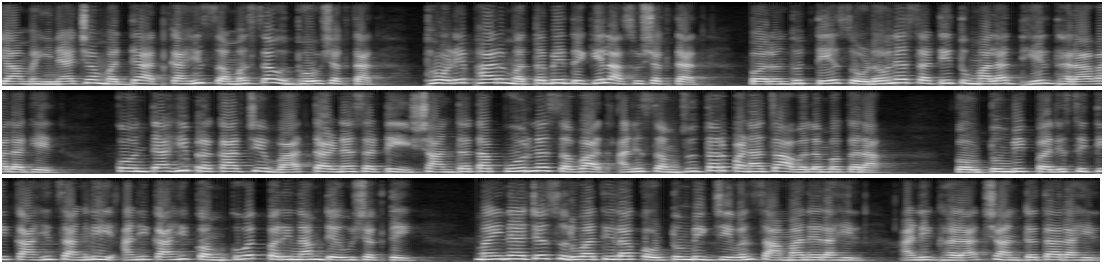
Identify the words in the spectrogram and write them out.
या महिन्याच्या मध्यात काही समस्या उद्भवू शकतात. थोडेफार मतभेद देखील असू शकतात परंतु ते सोडवण्यासाठी तुम्हाला धीर धरावा लागेल. कोणत्याही प्रकारचे वाद टाळण्यासाठी शांततापूर्ण संवाद आणि समजूतदारपणाचा अवलंब करा. कौटुंबिक परिस्थिती काही चांगली आणि काही कमकुवत परिणाम देऊ शकते. महिन्याच्या सुरुवातीला कौटुंबिक जीवन सामान्य राहील आणि घरात शांतता राहील.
